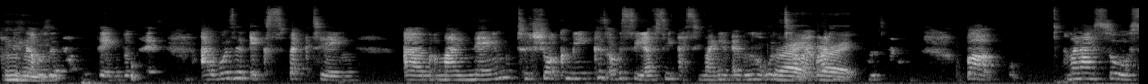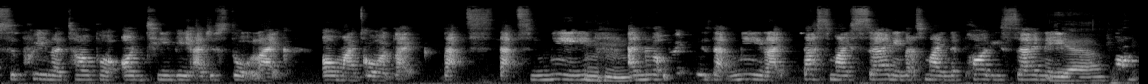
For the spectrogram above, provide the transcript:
I think mm-hmm. that was mm-hmm. another thing because I wasn't expecting um, my name to shock me because obviously I see I see my name everywhere all the right, time. Right. right? But when I saw Sabrina Thapa on TV, I just thought like, oh my god, like that's that's me, mm-hmm. and not only is that me, like that's my surname, that's my Nepali surname. Yeah. On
